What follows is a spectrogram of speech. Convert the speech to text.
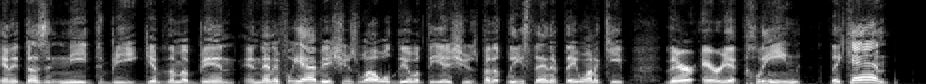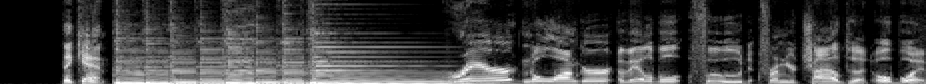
and it doesn't need to be. Give them a bin. And then if we have issues, well, we'll deal with the issues. But at least then, if they want to keep their area clean, they can. They can. Rare, no longer available food from your childhood. Oh boy,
